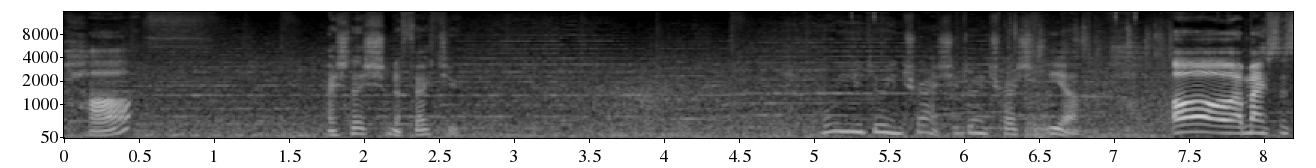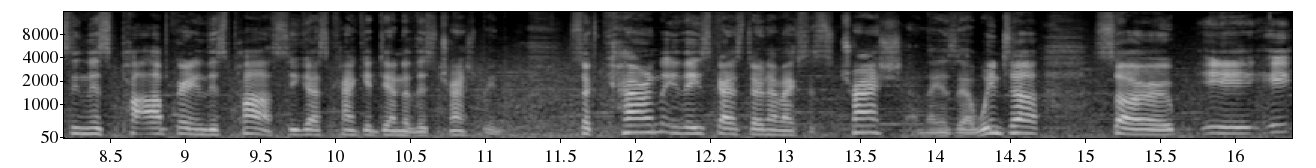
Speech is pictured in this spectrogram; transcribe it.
path. Actually, that shouldn't affect you. How are you doing trash? You're doing trash here. Oh, I'm accessing this, path, upgrading this path, so you guys can't get down to this trash bin. So currently, these guys don't have access to trash, and there's our winter. So it, it,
